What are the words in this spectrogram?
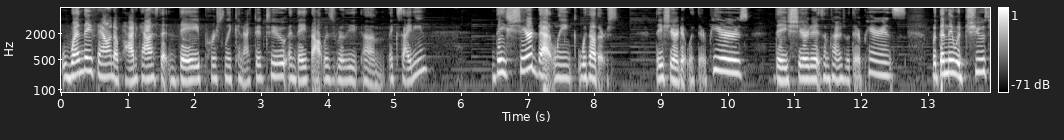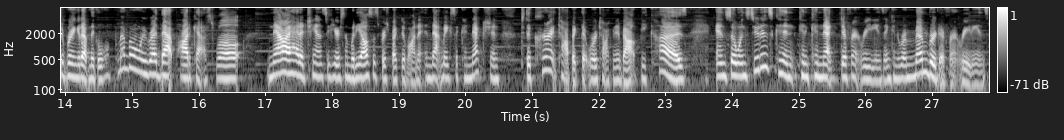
when they found a podcast that they personally connected to and they thought was really um, exciting, they shared that link with others. They shared it with their peers, they shared it sometimes with their parents, but then they would choose to bring it up and they go, well, remember when we read that podcast? Well, now I had a chance to hear somebody else's perspective on it, and that makes a connection to the current topic that we're talking about because, and so when students can, can connect different readings and can remember different readings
